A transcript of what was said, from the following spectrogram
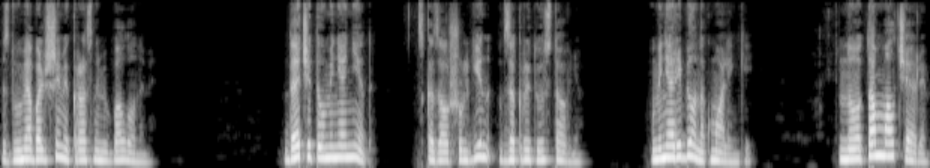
с двумя большими красными баллонами. «Дачи-то у меня нет», — сказал Шульгин в закрытую ставню. У меня ребенок маленький. Но там молчали.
